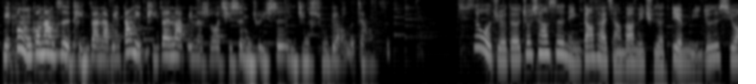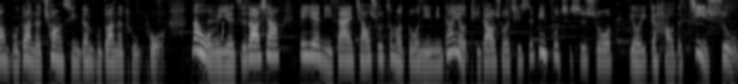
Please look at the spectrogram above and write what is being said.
你不能够让自己停在那边。当你停在那边的时候，其实你就是已经输掉了这样子。其实我觉得，就像是您刚才讲到，你取的店名就是希望不断的创新跟不断的突破。那我们也知道，像燕燕你在教书这么多年，您刚刚有提到说，其实并不只是说有一个好的技术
